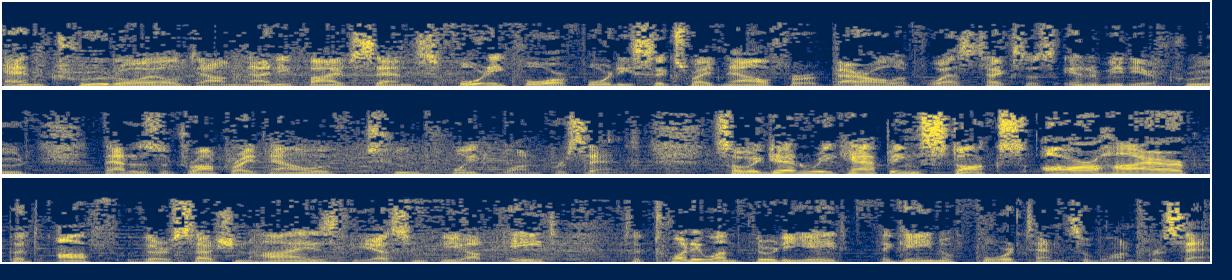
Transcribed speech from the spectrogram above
And crude oil down 95 cents, 44.46 right now for a barrel of West Texas Intermediate crude. That is a drop right now of 2.1%. So again, recapping, stocks are higher, but off their session highs. The S&P up 8 to 2138, a gain of 4 tenths of 1%.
